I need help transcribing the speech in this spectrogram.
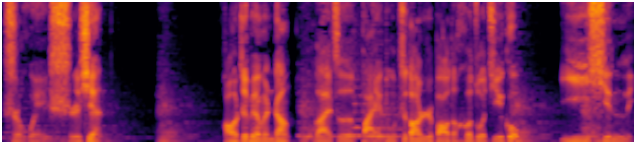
是会实现的。好，这篇文章来自百度知道日报的合作机构一心理。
